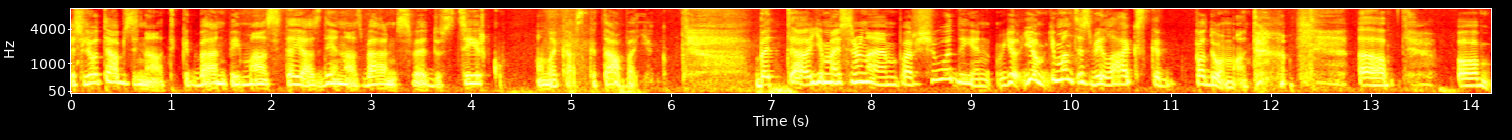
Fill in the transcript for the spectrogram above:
es ļoti apzināti, kad bērni bija mazi, tajās dienās bērnus ved uz cirku. Man liekas, ka tā vajag. Bet, ā, ja mēs runājam par šodienu, jo, jo, jo man tas bija laiks, kad padomāt. Uh, um,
